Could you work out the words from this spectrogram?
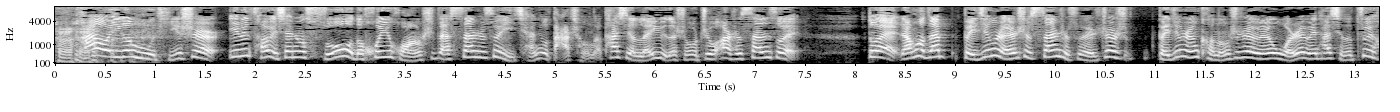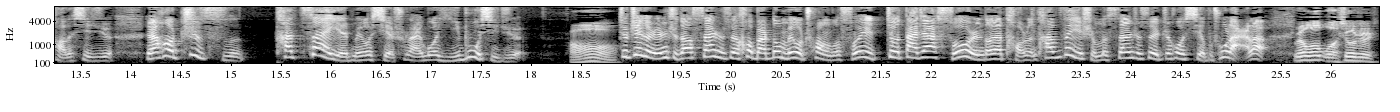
还有一个母题是因为曹禺先生所有的辉煌是在三十岁以前就达成的。他写《雷雨》的时候只有二十三岁，对，然后在北京人是三十岁，这是北京人可能是认为我认为他写的最好的戏剧，然后至此他再也没有写出来过一部戏剧。哦，就这个人直到三十岁后边都没有创作，所以就大家所有人都在讨论他为什么三十岁之后写不出来了。不是我，我就是。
